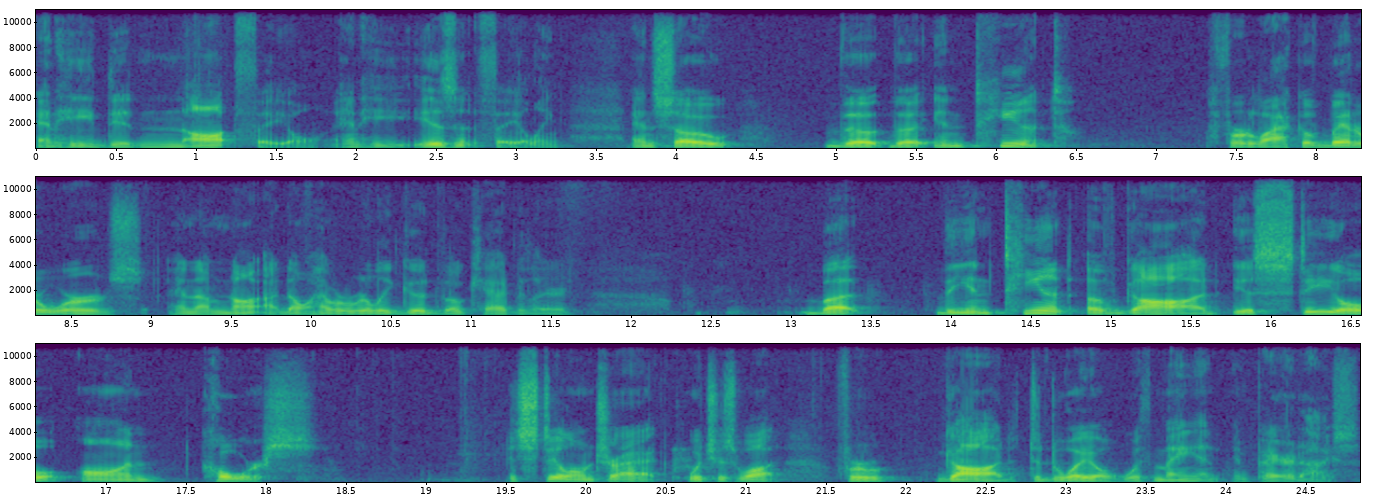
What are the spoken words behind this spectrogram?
and he did not fail, and he isn't failing. And so the, the intent, for lack of better words, and I'm not, I don't have a really good vocabulary, but the intent of God is still on course. It's still on track, which is what? For God to dwell with man in paradise.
